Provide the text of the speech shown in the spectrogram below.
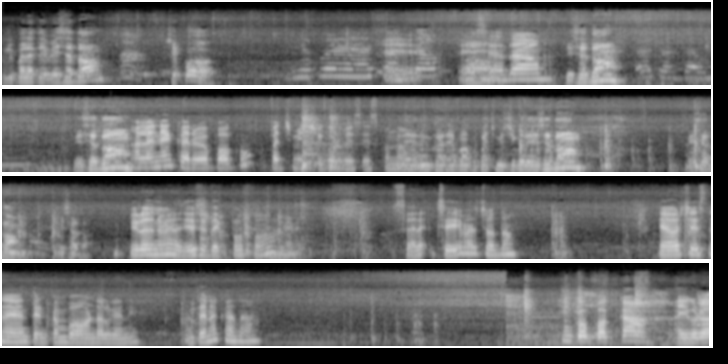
ఉల్లిపాయలు అయితే వేసేద్దాం. చెప్పు. వేసేద్దాం. వేసేద్దాం. వేసేద్దాం. అలానే కరివేపాకు పచ్చిమిర్చి కూడా వేసేసుకుందాం అదేవిధంగా కరివేపాకు పచ్చిమిర్చి కూడా వేసేద్దాం. వేసేద్దాం వేసేద్దాం. ఈరోజు నువ్వేనా చేసేది ఎగ్ నేనే. సరే చేయి మరి చూద్దాం. ఎవరు చేసినా ఏం తింటాం బాగుండాలి కానీ. అంతేనా కదా? ఇంకో పక్క అవి కూడా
